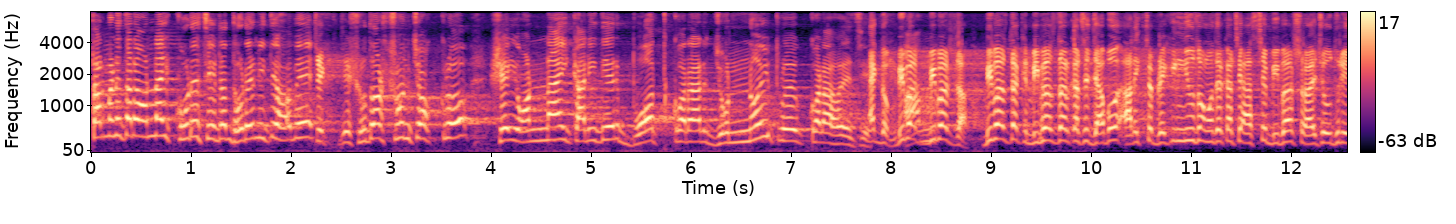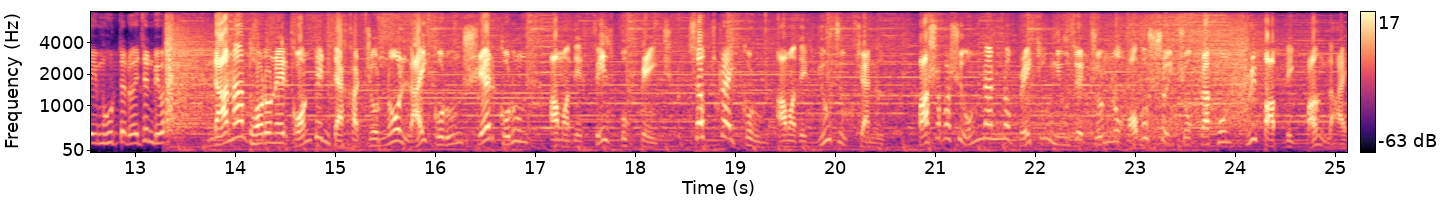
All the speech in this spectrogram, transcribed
তার মানে তারা অন্যায় করেছে। এটা ধরে নিতে হবে ঠিক। যে সুদর্শন চক্র সেই অন্যায়কারীদের বধ করার জন্যই প্রয়োগ করা হয়েছে। একদম। বিভাস আম- বিভাস দা বিভাস দাকে বিভাসদার কাছে যাব। আরেকটা ব্রেকিং নিউজ আমাদের কাছে আসছে। বিভাস রায়চৌধুরী এই মুহূর্তে রয়েছেন। বিভাস নানা ধরনের কন্টেন্ট দেখার জন্য লাইক করুন শেয়ার করুন আমাদের ফেসবুক পেজ সাবস্ক্রাইব করুন আমাদের ইউটিউব চ্যানেল পাশাপাশি অন্যান্য ব্রেকিং নিউজের জন্য অবশ্যই চোখ রাখুন রিপাবলিক বাংলায়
